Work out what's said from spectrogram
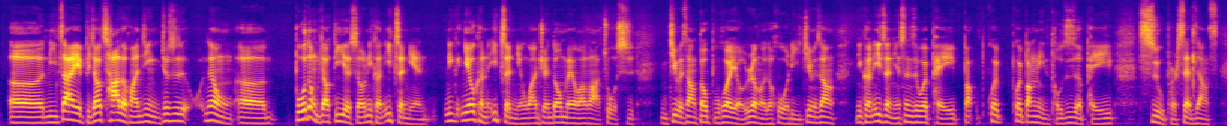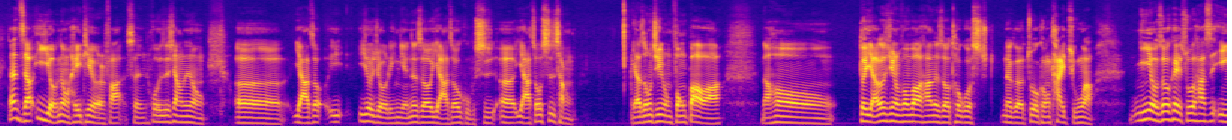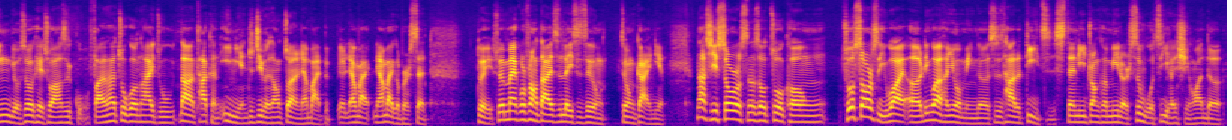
呃，你在比较差的环境，就是那种呃波动比较低的时候，你可能一整年，你你有可能一整年完全都没有办法做事，你基本上都不会有任何的获利，基本上你可能一整年甚至会赔帮会会帮你的投资者赔四五 percent 这样子。但只要一有那种黑天鹅发生，或者是像那种呃亚洲一一九九零年的时候亚洲股市呃亚洲市场亚洲金融风暴啊，然后。对亚洲金融风暴，他那时候透过那个做空泰铢嘛，你有时候可以说它是因，有时候可以说它是果，反正他做空泰铢，那他可能一年就基本上赚了两百两百两百个 percent，对，所以 Macro Fund 大概是类似这种这种概念。那其实 Soros 那时候做空，除了 Soros 以外，呃，另外很有名的是他的弟子 Stanley Druckenmiller，是我自己很喜欢的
